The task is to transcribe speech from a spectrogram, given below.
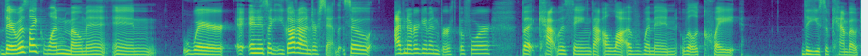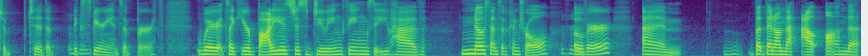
There was like one moment in where, and it's like, you got to understand. So I've never given birth before, but Kat was saying that a lot of women will equate the use of Kambo to, to the experience of birth, where it's like your body is just doing things that you have no sense of control over. Um, but then on the out, on the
